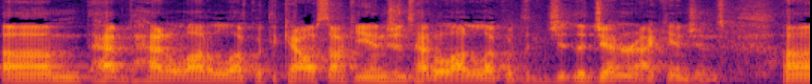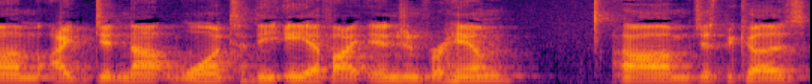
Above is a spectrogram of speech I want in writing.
Um, have had a lot of luck with the Kawasaki engines, had a lot of luck with the, the Generac engines. Um, I did not want the EFI engine for him um, just because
